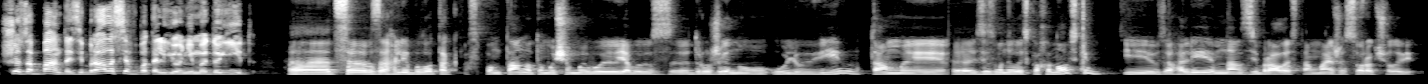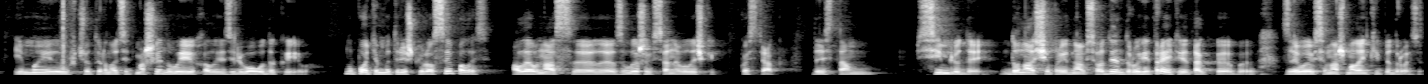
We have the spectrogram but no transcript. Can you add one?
Що за банда зібралася в батальйоні Медоїд? Е, Це взагалі було так спонтанно, тому що ми виявили з дружину у Львів. Там ми е, зізвонились з Кохановським, і взагалі в нас зібралось там майже 40 чоловік. І ми в 14 машин виїхали зі Львова до Києва. Ну потім ми трішки розсипались, але у нас е, залишився невеличкий костяк, десь там. Сім людей. До нас ще приєднався один, другий, третій. І так е, заявився наш маленький підрозділ.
